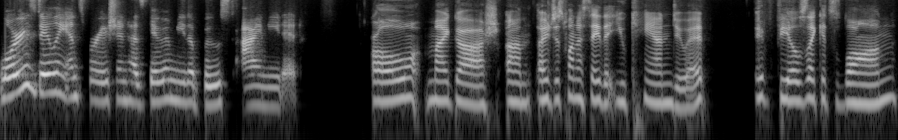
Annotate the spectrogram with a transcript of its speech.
Lori's daily inspiration has given me the boost I needed. Oh my gosh. Um, I just want to say that you can do it. It feels like it's long.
